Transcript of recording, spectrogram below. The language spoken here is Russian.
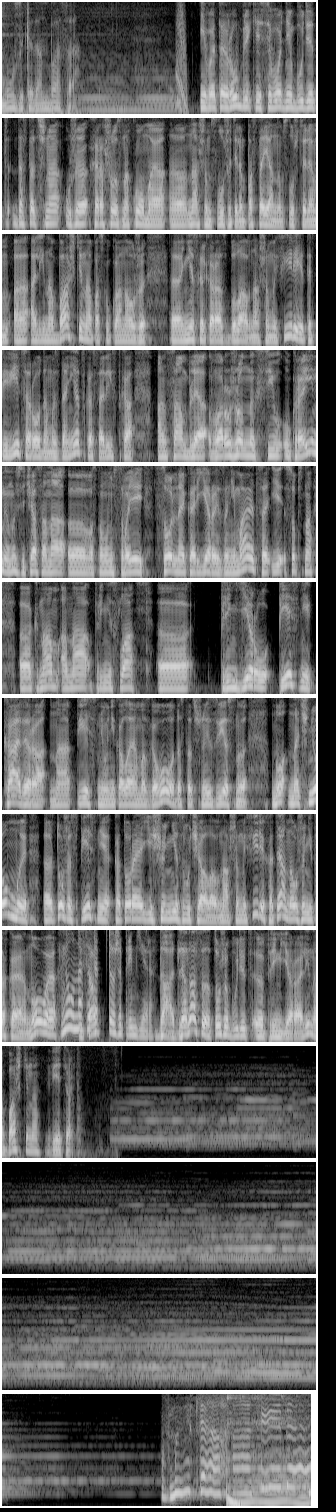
Музыка Донбасса. И в этой рубрике сегодня будет достаточно уже хорошо знакомая э, нашим слушателям, постоянным слушателям э, Алина Башкина, поскольку она уже э, несколько раз была в нашем эфире. Это певица родом из Донецка, солистка ансамбля Вооруженных сил Украины. Ну, сейчас она э, в основном своей сольной карьерой занимается. И, собственно, э, к нам она принесла э, премьеру песни, кавера на песню Николая Мозгового, достаточно известную. Но начнем мы э, тоже с песни, которая еще не звучала в нашем эфире, хотя она уже не такая новая. Ну, у нас Итак, это тоже премьера. Да, для нас это тоже будет э, премьера. Алина Башкина «Ветер». В мыслях о тебе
